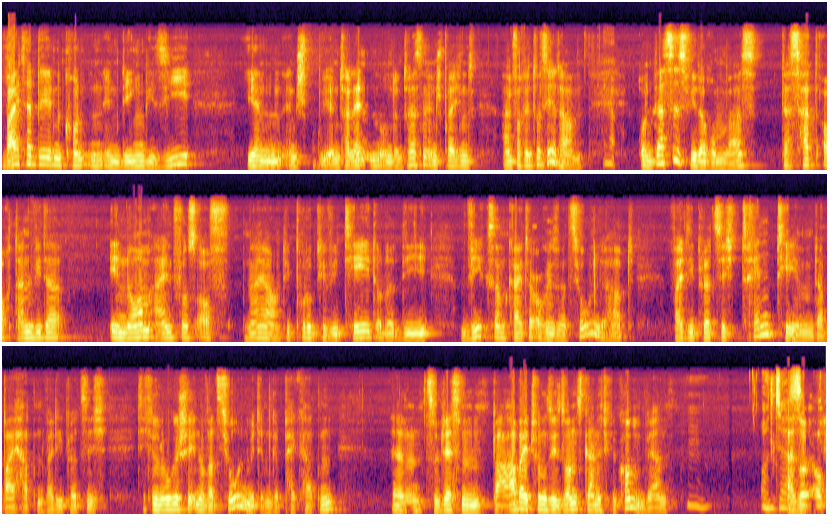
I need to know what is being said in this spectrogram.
weiterbilden konnten in Dingen, die sie ihren, ihren Talenten und Interessen entsprechend einfach interessiert haben. Ja. Und das ist wiederum was, das hat auch dann wieder enorm Einfluss auf, naja, die Produktivität oder die Wirksamkeit der Organisation gehabt, weil die plötzlich Trendthemen dabei hatten, weil die plötzlich technologische Innovationen mit im Gepäck hatten, ähm, zu dessen Bearbeitung sie sonst gar nicht gekommen wären. Hm. also auf,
